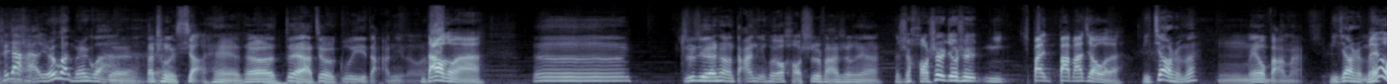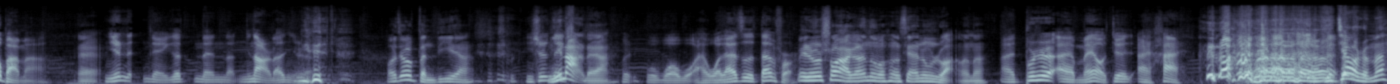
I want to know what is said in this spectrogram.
谁家孩子有人管没人管？对，他冲你笑，嘿，他说对啊，就是故意打你的嘛你。打我干嘛？嗯，直觉上打你会有好事发生呀。那是好事，就是你爸爸妈教我的，你叫什么？嗯，没有爸妈，你叫什么？没有爸妈，哎，你是哪哪个哪哪你哪儿的？你是 我就是本地啊。你是你哪儿的呀？我我我我哎，我来自丹佛。为什么说话刚才那么横，现在这么软了呢？哎，不是哎，没有，对，哎嗨，你叫什么？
